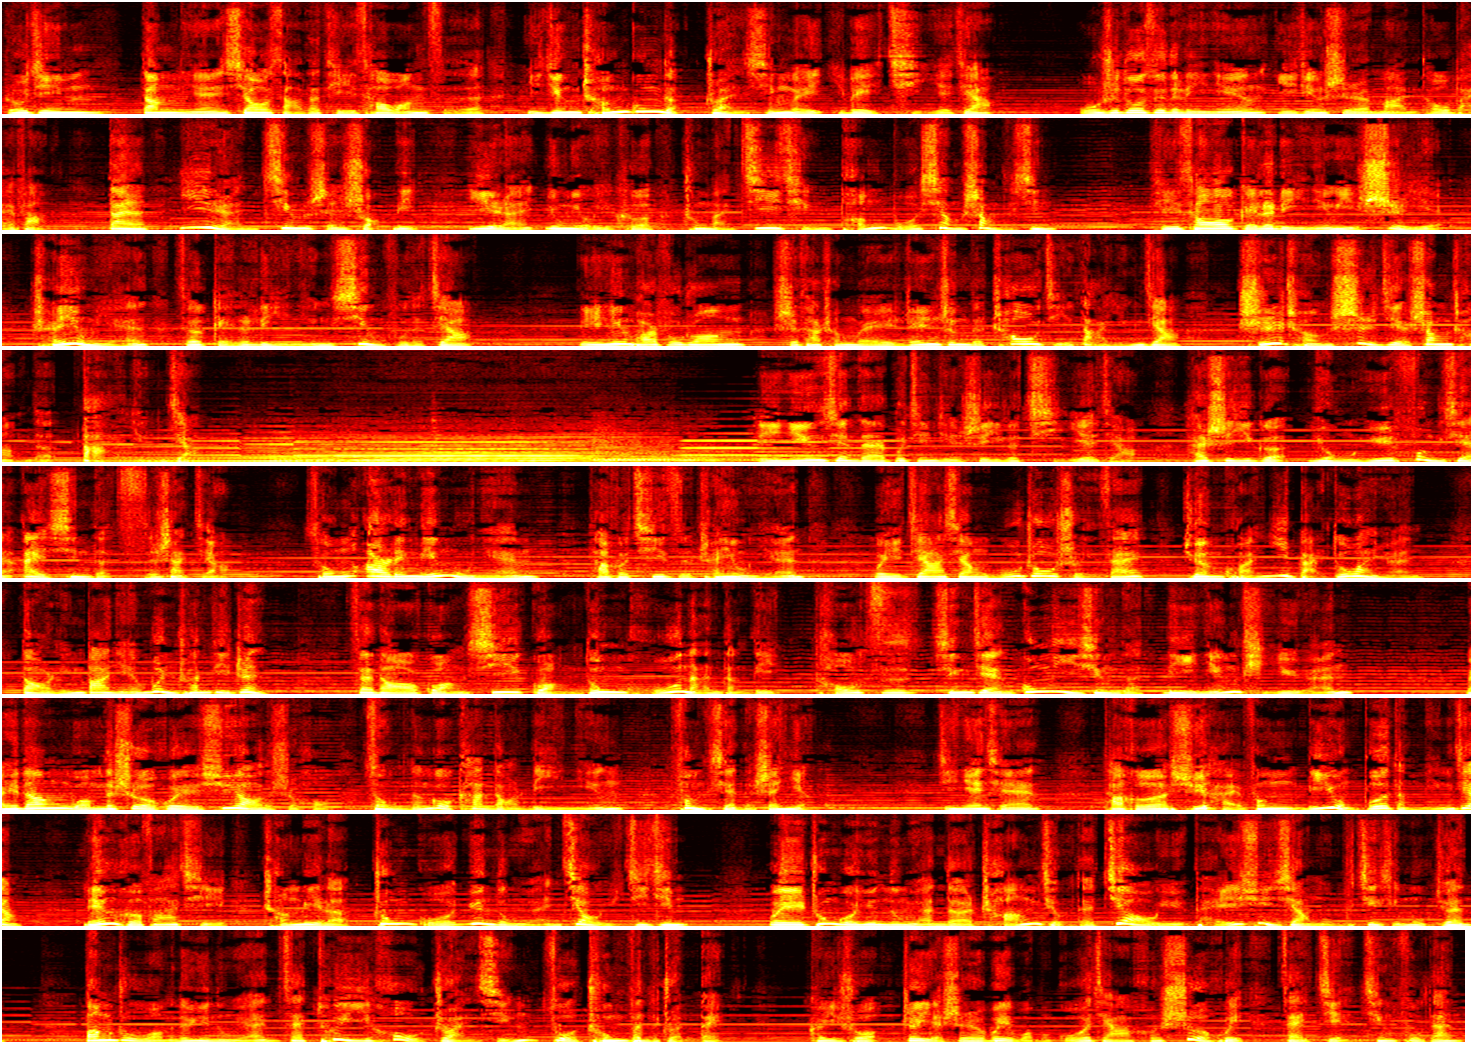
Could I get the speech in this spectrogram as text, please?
如今，当年潇洒的体操王子已经成功的转型为一位企业家。五十多岁的李宁已经是满头白发，但依然精神爽利，依然拥有一颗充满激情、蓬勃向上的心。体操给了李宁以事业，陈永岩则给了李宁幸福的家。李宁牌服装使他成为人生的超级大赢家，驰骋世界商场的大赢家。李宁现在不仅仅是一个企业家，还是一个勇于奉献爱心的慈善家。从2005年，他和妻子陈永岩为家乡梧州水灾捐款一百多万元。到零八年汶川地震，再到广西、广东、湖南等地投资兴建公益性的李宁体育园。每当我们的社会需要的时候，总能够看到李宁奉献的身影。几年前，他和徐海峰、李永波等名将联合发起，成立了中国运动员教育基金，为中国运动员的长久的教育培训项目进行募捐。帮助我们的运动员在退役后转型做充分的准备，可以说这也是为我们国家和社会在减轻负担。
